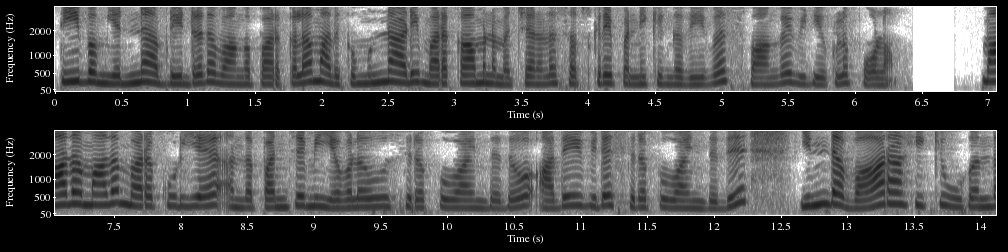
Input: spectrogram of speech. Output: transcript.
தீபம் என்ன அப்படின்றத வாங்க பார்க்கலாம். அதுக்கு முன்னாடி மறக்காமல் நம்ம சேனலை சப்ஸ்கிரைப் பண்ணிக்கோங்க வீவர்ஸ் வாங்க வீடியோக்குள்ளே போகலாம் மாதம் மாதம் வரக்கூடிய அந்த பஞ்சமி எவ்வளவு சிறப்பு வாய்ந்ததோ அதை விட சிறப்பு வாய்ந்தது. இந்த வாராகிக்கு உகந்த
